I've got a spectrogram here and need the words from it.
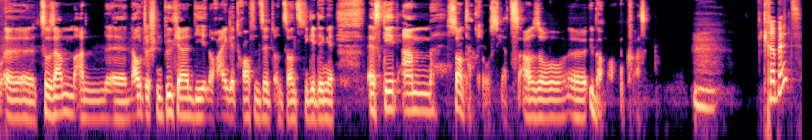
äh, zusammen an äh, nautischen Büchern, die noch eingetroffen sind und sonstige Dinge. Es geht am Sonntag los jetzt, also äh, übermorgen quasi. Hm. Kribbelt's?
